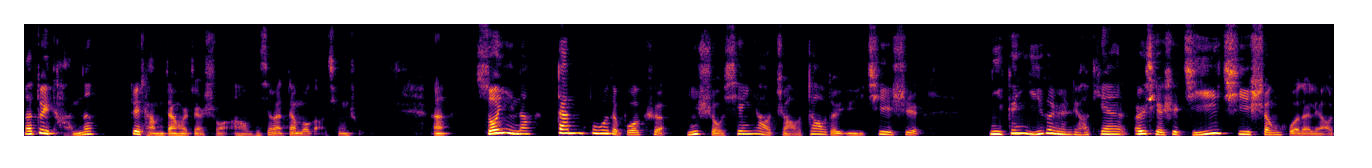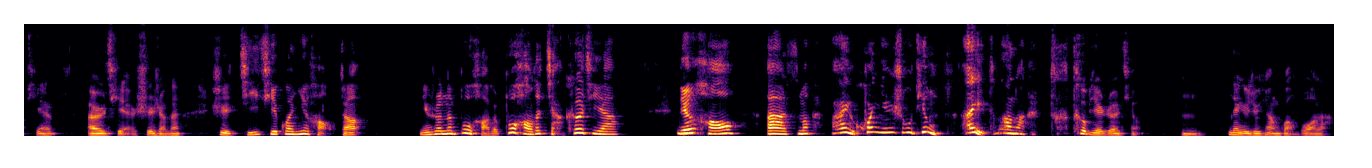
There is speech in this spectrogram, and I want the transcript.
那对谈呢？对谈我们待会儿再说啊。我们先把单播搞清楚啊。所以呢，单播的播客，你首先要找到的语气是，你跟一个人聊天，而且是极其生活的聊天，而且是什么？是极其关系好的。你说那不好的，不好的假客气呀。您好啊，什么？哎，欢迎收听。哎，怎么怎么特特别热情？嗯。那个就像广播了，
